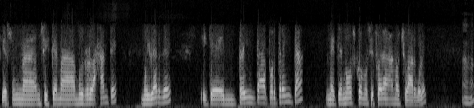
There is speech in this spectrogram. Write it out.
que es una- un sistema muy relajante, muy verde, y que en 30 por 30 metemos como si fueran ocho árboles. Ajá.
